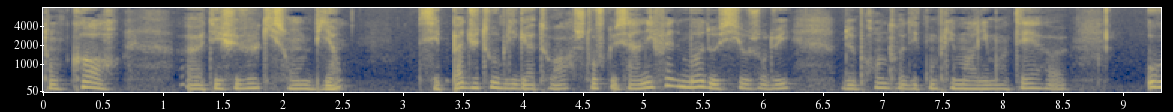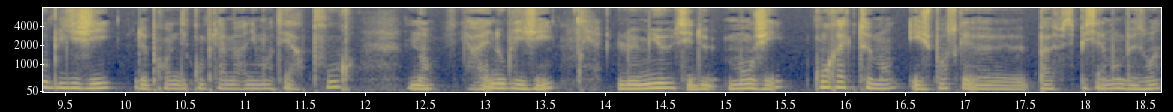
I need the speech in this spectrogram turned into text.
ton corps, euh, tes cheveux qui sont bien. C'est pas du tout obligatoire. Je trouve que c'est un effet de mode aussi aujourd'hui de prendre des compléments alimentaires. obligé de prendre des compléments alimentaires pour. Non, il rien obligé. Le mieux, c'est de manger correctement et je pense que pas spécialement besoin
